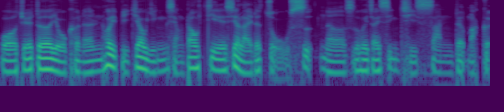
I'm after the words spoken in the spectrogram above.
我觉得有可能会比较影响到接下来的走势呢，是会在星期三的 Market。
